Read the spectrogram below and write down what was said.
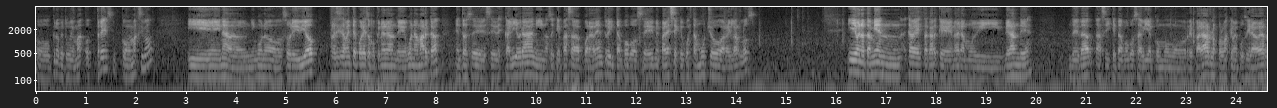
o creo que tuve más, o tres como máximo. Y nada, ninguno sobrevivió precisamente por eso, porque no eran de buena marca. Entonces se descalibran y no sé qué pasa por adentro y tampoco sé, me parece que cuesta mucho arreglarlos. Y bueno, también cabe destacar que no era muy grande de edad, así que tampoco sabía cómo repararlos por más que me pusiera a ver.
